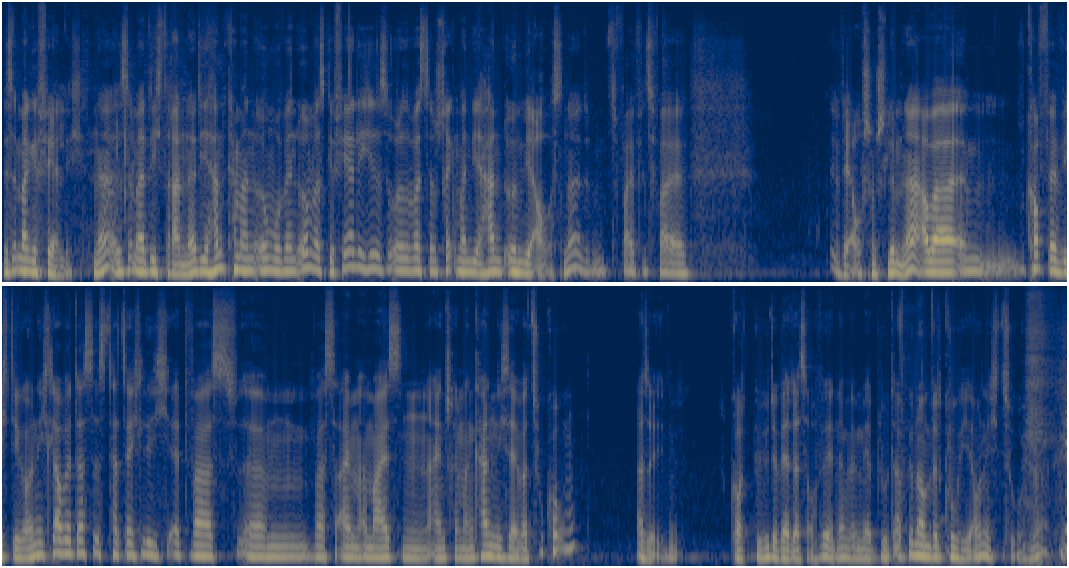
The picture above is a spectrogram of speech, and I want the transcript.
ist immer gefährlich, ne? Ist immer dicht dran. Ne? Die Hand kann man irgendwo, wenn irgendwas gefährlich ist oder sowas, dann streckt man die Hand irgendwie aus. Ne? Im Zweifelsfall wäre auch schon schlimm, ne? aber ähm, Kopf wäre wichtiger. Und ich glaube, das ist tatsächlich etwas, ähm, was einem am meisten einschränkt. Man kann nicht selber zugucken. Also Gott behüte, wer das auch will. Ne? Wenn mir Blut abgenommen wird, gucke ich auch nicht zu. Ne?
